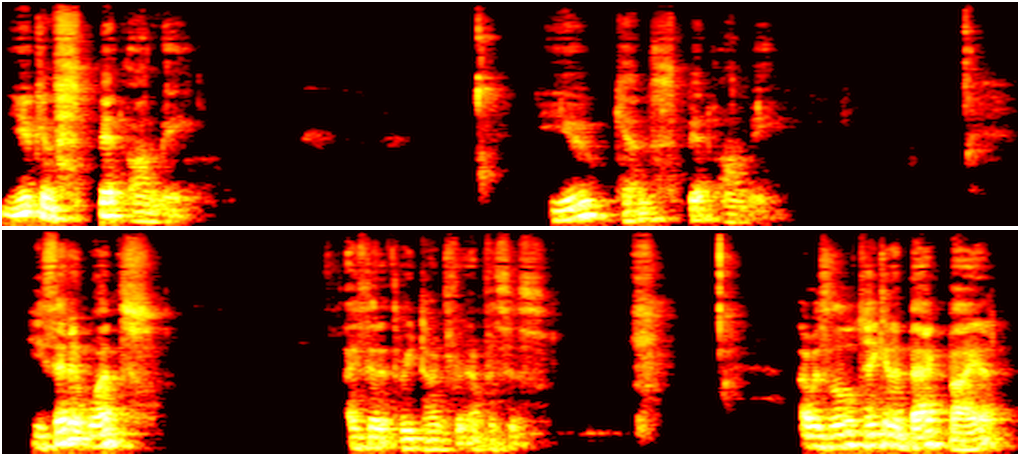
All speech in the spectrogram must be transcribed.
You can spit on me. You can spit on me. He said it once. I said it three times for emphasis. I was a little taken aback by it.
